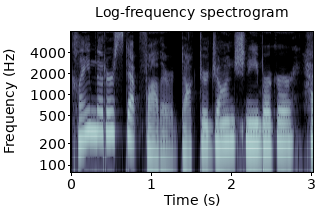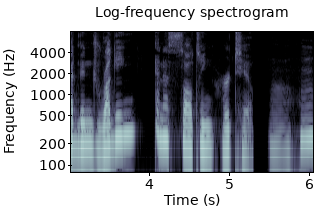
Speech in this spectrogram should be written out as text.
claimed that her stepfather, Dr. John Schneeberger, had been drugging and assaulting her too. Mm-hmm.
